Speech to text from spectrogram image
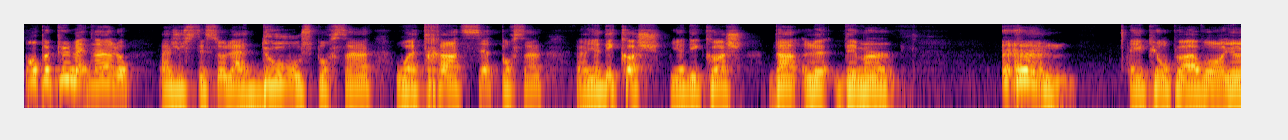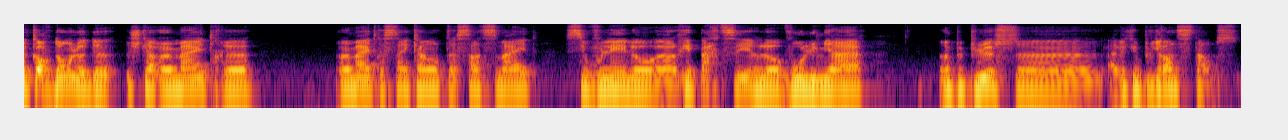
On peut plus maintenant là, ajuster ça à 12% ou à 37%. Euh, il y a des coches. Il y a des coches dans le dimmer. Et puis on peut avoir, il y a un cordon là, de jusqu'à 1 mètre, 1 euh, mètre 50 cm si vous voulez là, euh, répartir là, vos lumières un peu plus avec une plus grande distance.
